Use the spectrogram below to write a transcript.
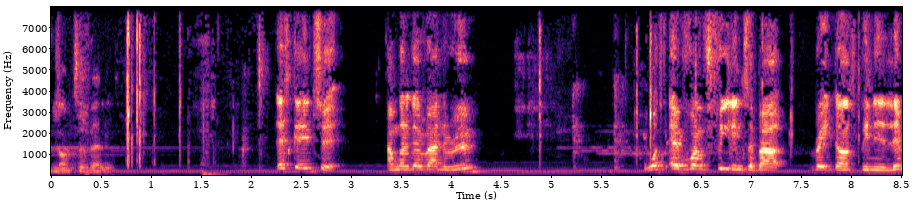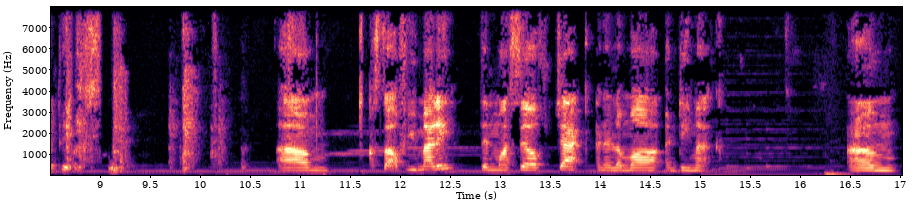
Not so very. let's get into it. I'm gonna go around the room. What's everyone's feelings about breakdance being in the Olympics? Um, I'll start off with you, Mally, then myself, Jack, and then Lamar and D Mac. Um,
